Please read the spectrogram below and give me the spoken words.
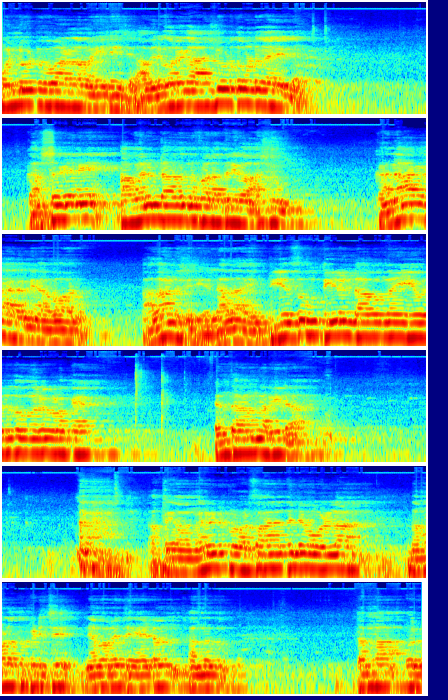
മുന്നോട്ട് പോകാനുള്ള മൈലേജ്. അവന് കുറെ കാശ് കൊടുത്തുകൊണ്ട് കാര്യമില്ല. കർഷകന് അവനുണ്ടാകുന്ന ഫലത്തിന് കാശും കലാകാരന് അവാർഡും. അതാണ് ശരി. അല്ലാതെ ഐ പി എസ് ബുദ്ധിയിലുണ്ടാവുന്ന ഈ ഒരു തോന്നലുകളൊക്കെ എന്താണെന്ന് അറിയില്ല അപ്പൊ അങ്ങനെ ഒരു പ്രോത്സാഹനത്തിന്റെ മുകളിലാണ് നമ്മളൊക്കെ പിടിച്ച് ഞാൻ പറഞ്ഞ ചേട്ടൻ അന്ന് തന്ന ഒരു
